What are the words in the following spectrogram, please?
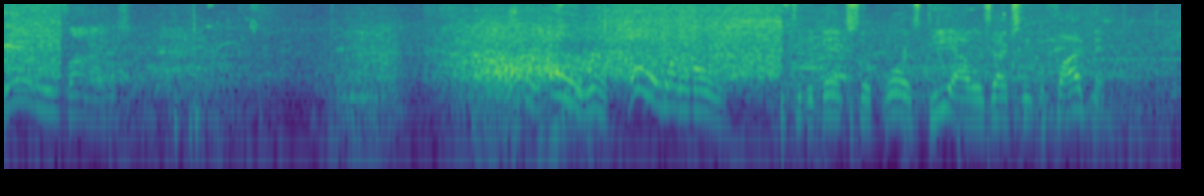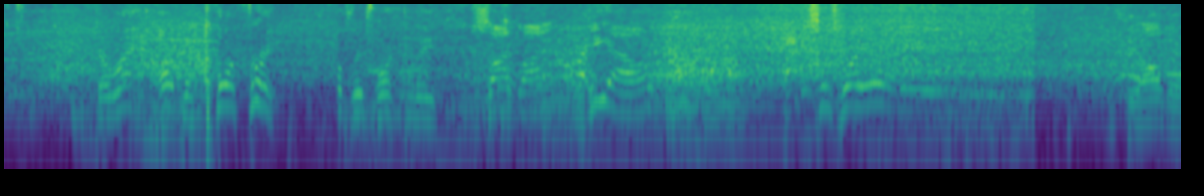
Danny fouls. Oh, oh, oh, what a move. To the bench, so Boris Diaw is actually the five-man. Durant open for three. Aldridge working the sideline. Diaw backs his way in. You see all the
